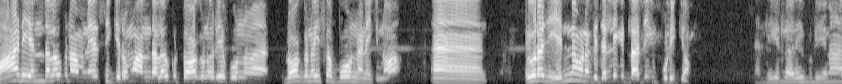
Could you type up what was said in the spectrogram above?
மாடு எந்த அளவுக்கு நம்ம நேசிக்கிறோமோ அந்த அளவுக்கு டோக்கன் வரையே போகணும் டோக்கன் வைஸாக போகணும்னு நினைக்கணும். யுவராஜ் என்ன உனக்கு ஜல்லிக்கட்டில் அதிகம் பிடிக்கும்? ஜல்லிக்கட்டுல அடி பிடிக்குன்னா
